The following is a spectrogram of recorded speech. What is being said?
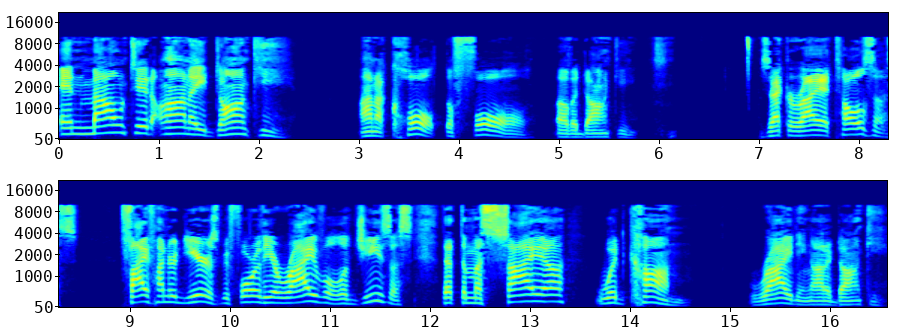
and mounted on a donkey, on a colt, the foal of a donkey. Zechariah tells us 500 years before the arrival of Jesus that the Messiah would come riding on a donkey.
